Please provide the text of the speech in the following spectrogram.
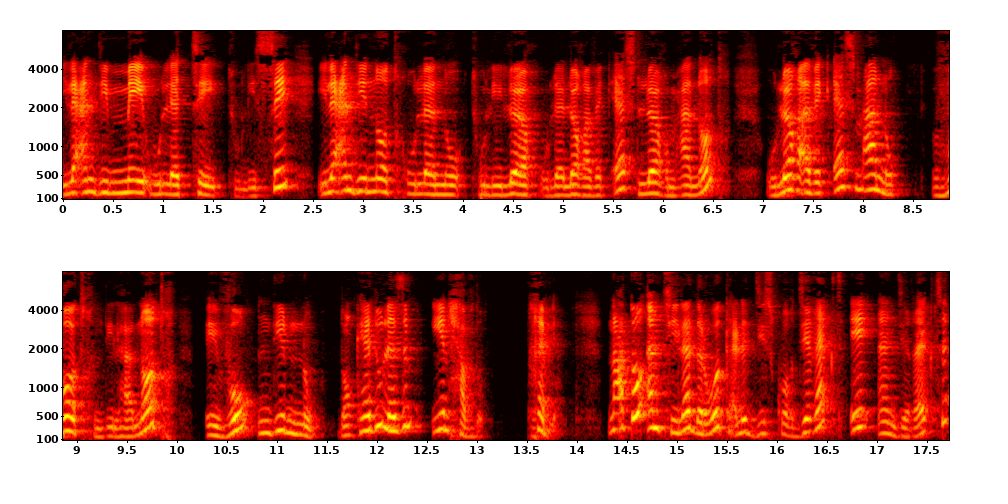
إلا عندي مي ولا تي تولي سي إلا عندي نوتر ولا نو تولي لور ولا لور افيك اس لور مع نوتر ولور افيك اس مع نو. فوتر نديرها نوتر اي فو ندير نو. دونك هادو لازم ينحفظوا تري بيان. نعطو امثلة دروك على الديسكور ديريكت اي انديريكت.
